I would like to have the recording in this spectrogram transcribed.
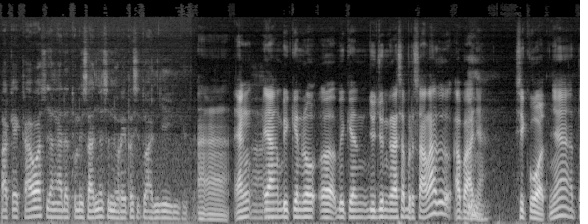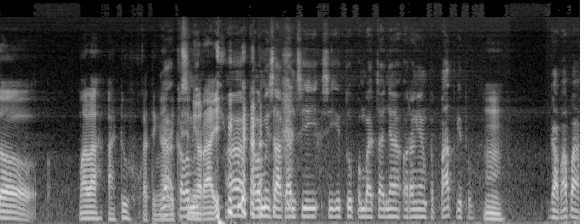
pakai kaos yang ada tulisannya senioritas itu anjing gitu Ah, yang yang bikin eh, bikin Jujun ngerasa bersalah tuh apanya? si quote-nya atau malah aduh ketinggalan Ya, kalau senior mi- aing. ah, kalau misalkan si si itu pembacanya orang yang tepat gitu hmm. nggak apa-apa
